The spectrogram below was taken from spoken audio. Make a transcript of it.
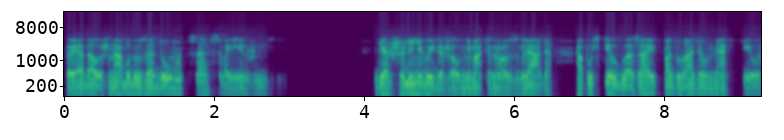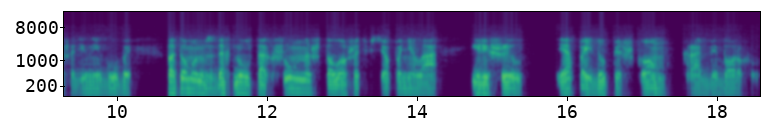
то я должна буду задуматься о своей жизни. Гершели не выдержал внимательного взгляда, опустил глаза и погладил мягкие лошадиные губы. Потом он вздохнул так шумно, что лошадь все поняла, и решил, я пойду пешком к Рабби Боруху.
